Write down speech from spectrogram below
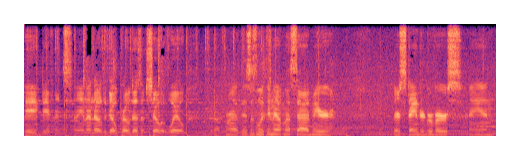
big difference. And I know the GoPro doesn't show it well. Right, this is looking out my side mirror. There's standard reverse and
